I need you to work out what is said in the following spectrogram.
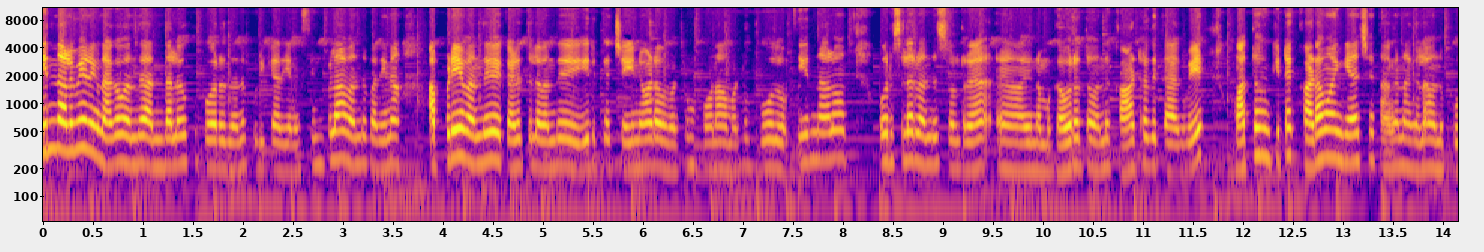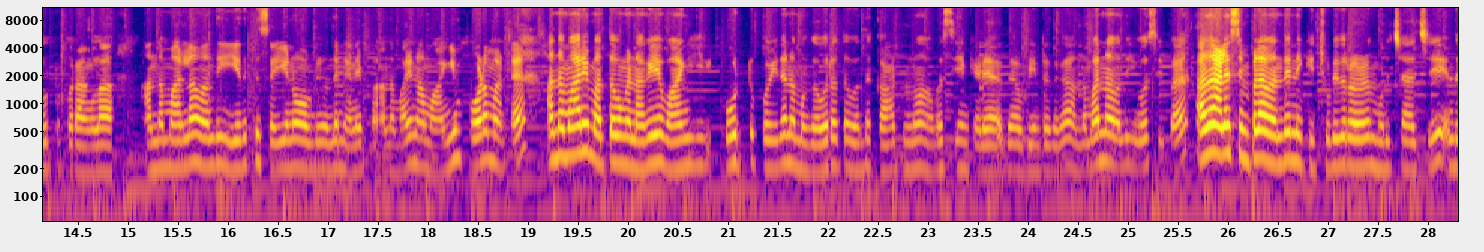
இருந்தாலுமே எனக்கு நகை வந்து அந்த அளவுக்கு போடுறது வந்து பிடிக்காது. எனக்கு சிம்பிளாக வந்து பார்த்தீங்கன்னா அப்படியே வந்து கழுத்தில் வந்து இருக்க செயினோட மட்டும் போனால் மட்டும் போதும். இருந்தாலும் ஒரு சிலர் வந்து சொல்கிறேன் அது நம்ம கௌரவத்தை வந்து காட்டுறதுக்காகவே மற்றவங்க கிட்ட கடன் வாங்கியாச்சும் தங்க நகைலாம் வந்து போட்டு போகிறாங்களா அந்த மாதிரிலாம் வந்து எதுக்கு செய்யணும் அப்படின்னு வந்து நினைப்பேன். அந்த மாதிரி நான் வாங்கியும் போட மாட்டேன். அந்த மாதிரி மற்றவங்க நகையை வாங்கி போட்டு போய் தான் நம்ம கௌரவத்தை வந்து காட்டணும் அவசியம் கிடையாது அப்படின்றதுக்காக அந்த மாதிரி நான் வந்து யோசிப்பேன். அதனால சிம்பிளாக வந்து இன்னைக்கு சுடிதாரோட முடிச்சாச்சு. இந்த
